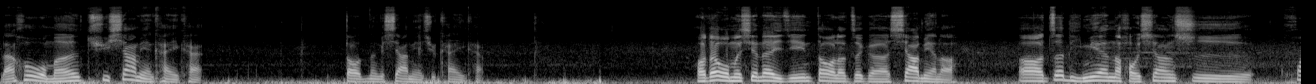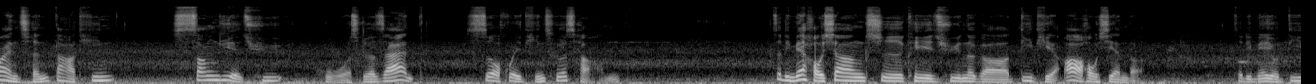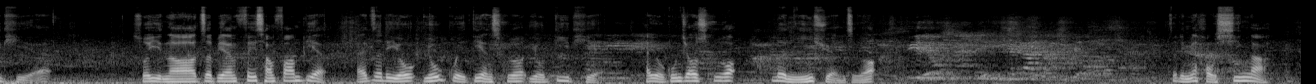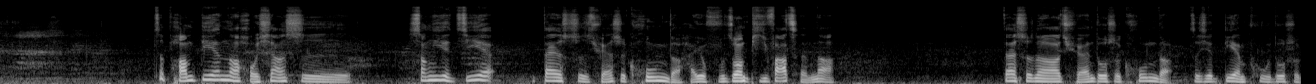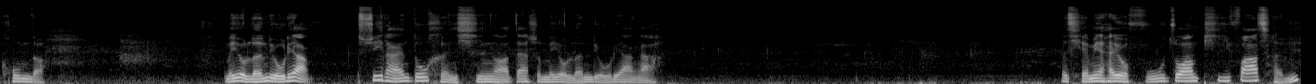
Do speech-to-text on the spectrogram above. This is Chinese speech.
然后我们去下面看一看，到那个下面去看一看。好的，我们现在已经到了这个下面了，啊，这里面呢好像是换乘大厅、商业区、火车站、社会停车场。这里面好像是可以去那个地铁二号线的，这里面有地铁，所以呢这边非常方便。来这里有有轨电车、有地铁，还有公交车，任您选择。这里面好新啊！这旁边呢好像是商业街，但是全是空的，还有服装批发城呢。但是呢，全都是空的，这些店铺都是空的，没有人流量。虽然都很新啊，但是没有人流量啊。那前面还有服装批发城。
